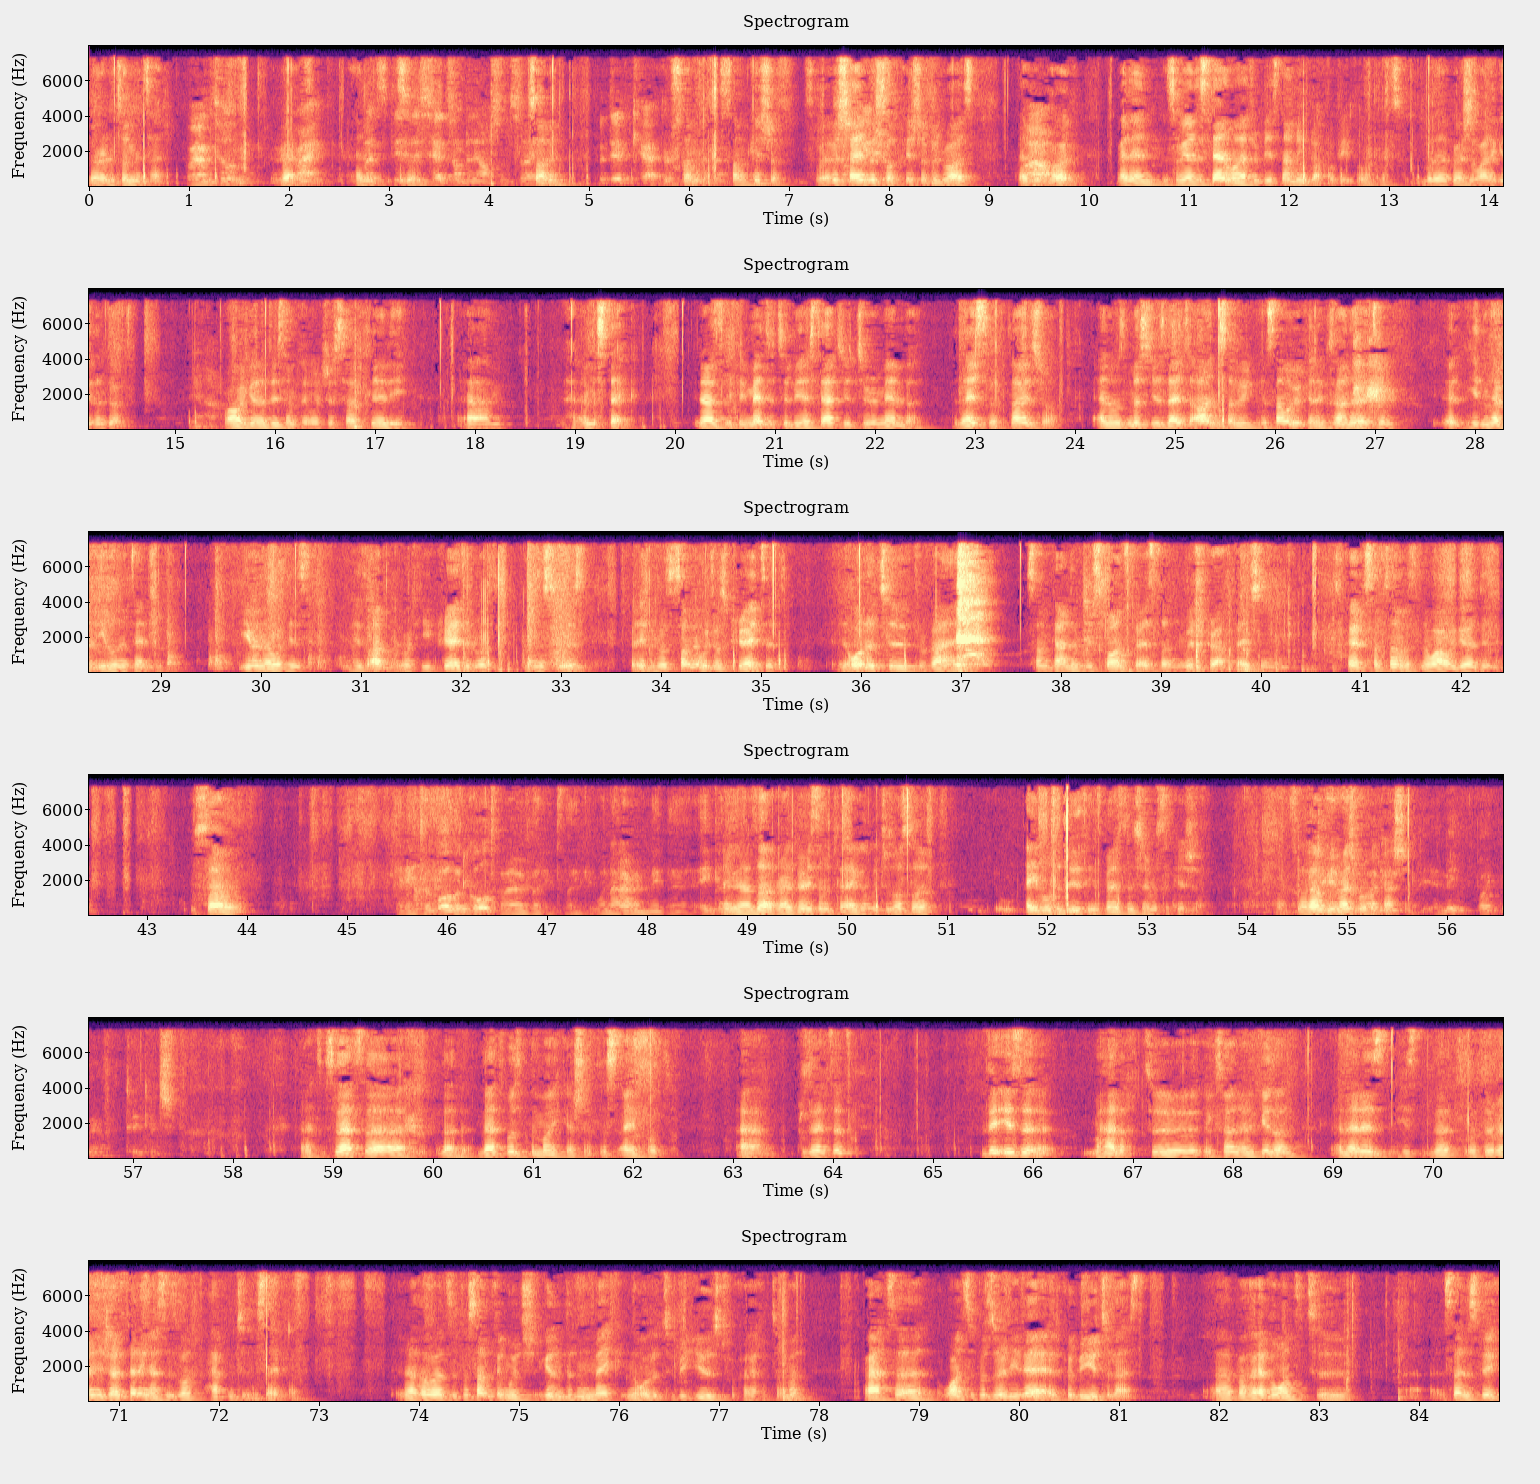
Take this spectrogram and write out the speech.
the Rebbetum inside. Ram Tum. Right. Right. And But so- this had something else inside? Some, That they'd kept or some, something? some kishuf. So whatever shameless of kishuf it was, that Wow. would work. And then, so we understand why that would be a stumbling block for people. It's, but then the question is why they get them do it. Yeah. Why are we going to do something which is so clearly um, a mistake? You know, if he meant it to be a statute to remember the nation of Klal Yisrael, and it was misused later on, so we, in some way we can exonerate him. He didn't have an evil intention, even though his his up- what he created was, was misused. But if it was something which was created in order to provide some kind of response based on witchcraft, based on spirits and then why are we going to do that? So And he took all the gold from everybody. It's like when Aaron made the egg. Egel right, very similar to Egel, which is also able to do things based on Shemus Akisha. So that would be much more of a kasha. And make bike bear tickets. Right, so that's the, that, that was the Moikesh that this ephod um, presented. There is a mahalach to explain Gidon, and that is his, that what the Yishai is telling us is what happened to the ephod. In other words, it was something which Gidon didn't make in order to be used for Koyach but uh, once it was already there, it could be utilized uh, by whoever wanted to, uh, so to speak,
